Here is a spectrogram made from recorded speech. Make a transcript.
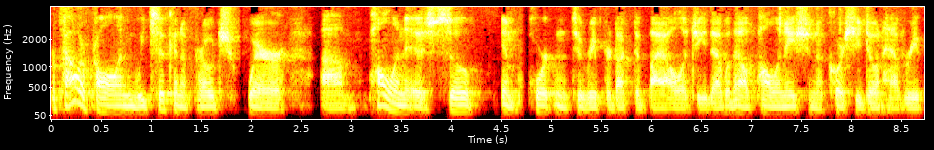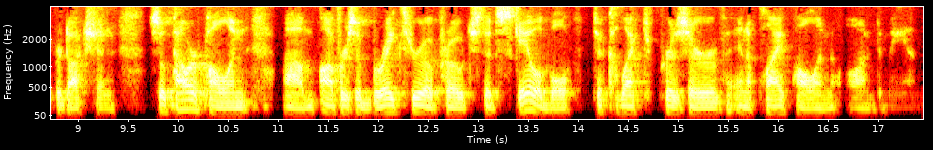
For Power Pollen, we took an approach where um, pollen is so important to reproductive biology that without pollination, of course, you don't have reproduction. So Power Pollen um, offers a breakthrough approach that's scalable to collect, preserve, and apply pollen on demand.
